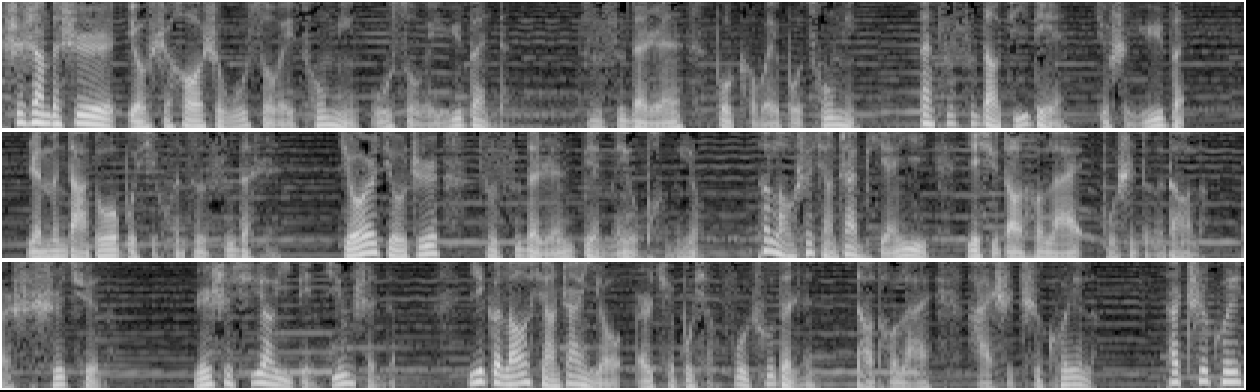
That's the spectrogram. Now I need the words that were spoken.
世上的事有时候是无所谓聪明，无所谓愚笨的。自私的人不可谓不聪明，但自私到极点就是愚笨。人们大多不喜欢自私的人，久而久之，自私的人便没有朋友。他老是想占便宜，也许到头来不是得到了，而是失去了。人是需要一点精神的，一个老想占有而却不想付出的人，到头来还是吃亏了。他吃亏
